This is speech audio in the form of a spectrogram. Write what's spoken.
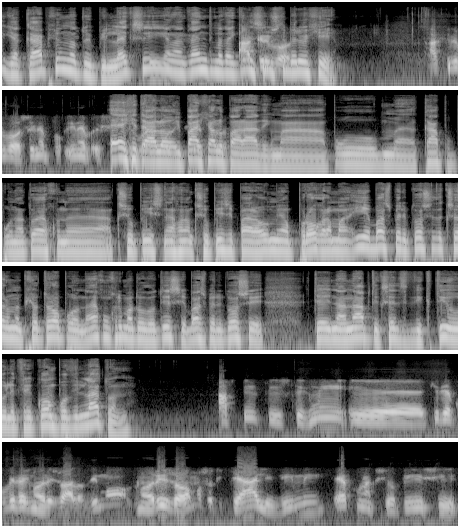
για κάποιον να το επιλέξει για να κάνει τη μετακίνηση του στην περιοχή. Ακριβώς. Είναι, είναι Έχετε άλλο, υπάρχει άλλο παράδειγμα που κάπου που να το έχουν αξιοποιήσει, να έχουν αξιοποιήσει παρόμοιο πρόγραμμα ή εν πάση περιπτώσει δεν ξέρω με ποιο τρόπο να έχουν χρηματοδοτήσει εν πάση περιπτώσει την ανάπτυξη έτσι, δικτύου ηλεκτρικών ποδηλάτων; Αυτή τη στιγμή, ε, κύριε Κουβί, δεν γνωρίζω άλλο Δήμο. Γνωρίζω όμως ότι και άλλοι Δήμοι έχουν αξιοποιήσει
